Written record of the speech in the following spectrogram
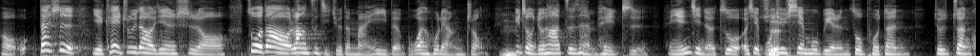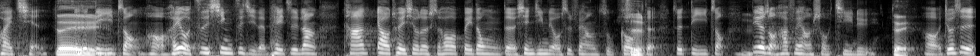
哦，但是也可以注意到一件事哦，做到让自己觉得满意的不外乎两种，一种就是他资产。配置很严谨的做，而且不会去羡慕别人做波段就是赚快钱，这是第一种哈，很有自信自己的配置，让他要退休的时候被动的现金流是非常足够的，这是第一种。第二种他非常守纪律，对，哦，就是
